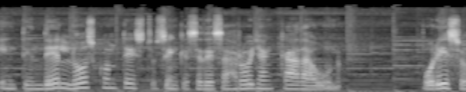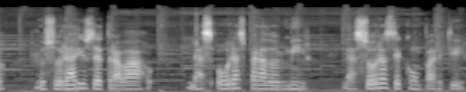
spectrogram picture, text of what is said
entender los contextos en que se desarrollan cada uno. Por eso, los horarios de trabajo, las horas para dormir, las horas de compartir,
